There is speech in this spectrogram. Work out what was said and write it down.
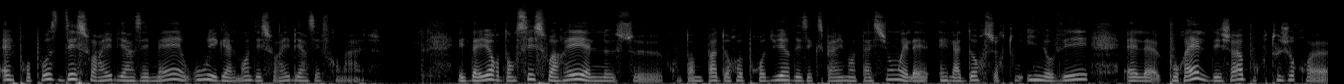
elle propose des soirées bières et mets ou également des soirées bières et. abaixo. Et d'ailleurs, dans ces soirées, elle ne se contente pas de reproduire des expérimentations, elle, adore surtout innover. Elle, pour elle, déjà, pour toujours, euh,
